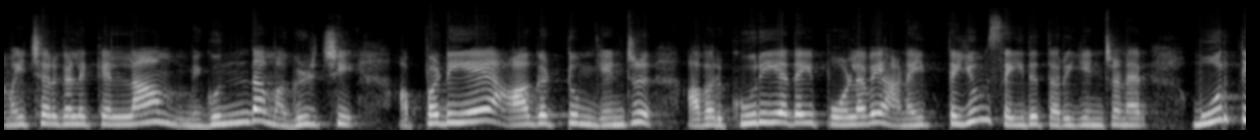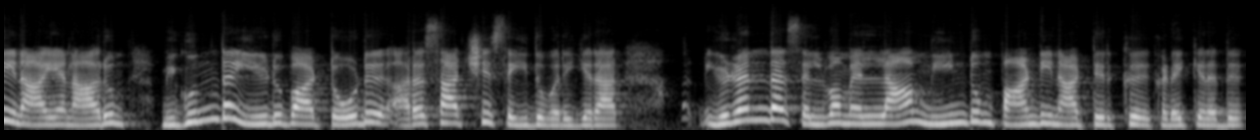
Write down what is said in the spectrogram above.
அமைச்சர்களுக்கெல்லாம் மிகுந்த மகிழ்ச்சி. அப்படியே ஆகட்டும் என்று அவர் கூறியதைப் போலவே அனைத்தையும் செய்து தருகின்றனர். மூர்த்தி நாயனாரும் மிகுந்த மிகுந்த ஈடுபாட்டோடு அரசாட்சி செய்து வருகிறார். இழந்த செல்வமெல்லாம் மீண்டும் பாண்டி நாட்டிற்கு கிடைக்கிறது.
